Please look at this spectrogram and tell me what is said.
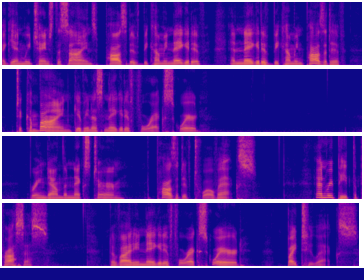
Again, we change the signs, positive becoming negative, and negative becoming positive, to combine, giving us negative 4x squared. Bring down the next term, the positive 12x, and repeat the process, dividing negative 4x squared by 2x.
